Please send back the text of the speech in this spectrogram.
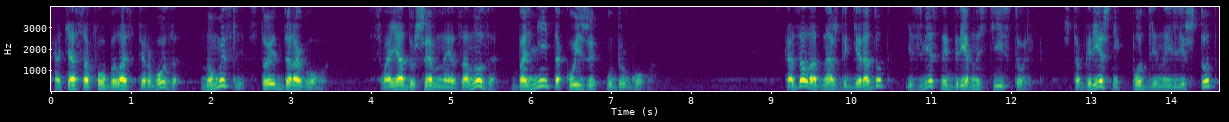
Хотя Сафо была стервоза, но мысли стоит дорогого. Своя душевная заноза больней такой же у другого. Сказал однажды Геродот, известный древности историк что грешник подлинный лишь тот,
